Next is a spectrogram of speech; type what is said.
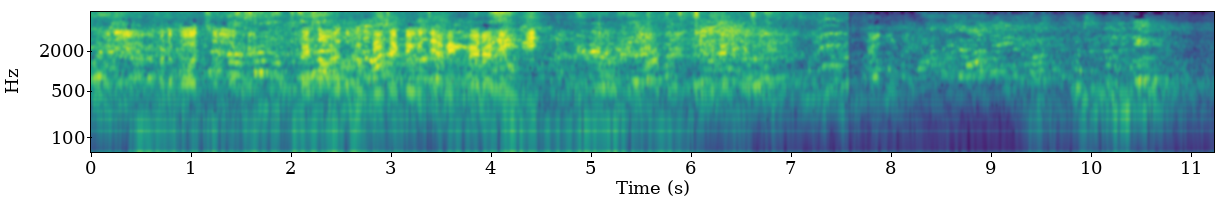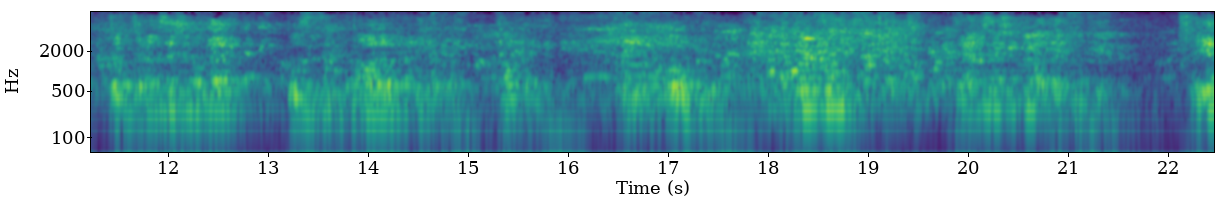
वो नहीं आ रहा मतलब बहुत सुन लग रहा है। खैर सामने तुम लोग देख सकते हो कि जैमिंग वगैरह भी होगी। और फिर चिल करेंगे सब क्या बोल रहे जब जन्म सेशन होता है तो उसमें सिर्फ़ वाला बंदा नहीं करता सब सही है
